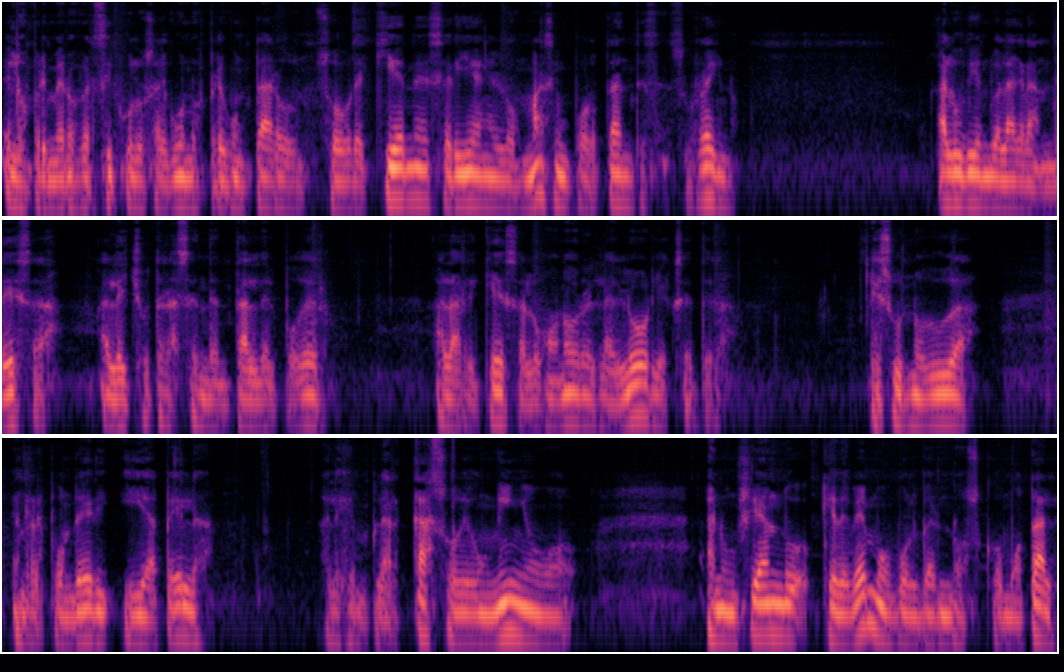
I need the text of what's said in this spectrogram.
En los primeros versículos algunos preguntaron sobre quiénes serían los más importantes en su reino, aludiendo a la grandeza, al hecho trascendental del poder, a la riqueza, los honores, la gloria, etc. Jesús no duda en responder y apela al ejemplar caso de un niño anunciando que debemos volvernos como tal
